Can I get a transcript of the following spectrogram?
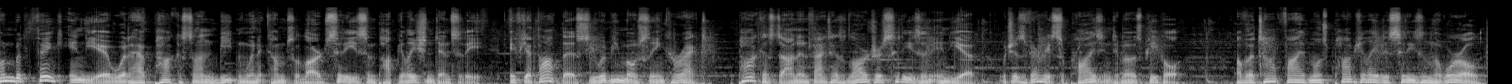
One would think India would have Pakistan beaten when it comes to large cities and population density. If you thought this, you would be mostly incorrect. Pakistan, in fact, has larger cities than India, which is very surprising to most people. Of the top five most populated cities in the world,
